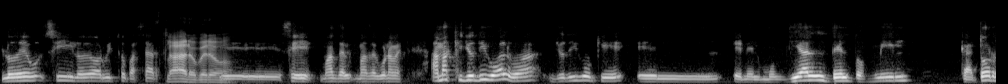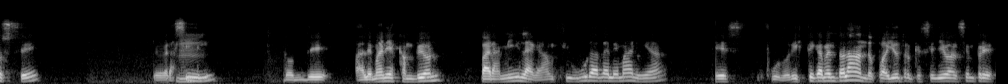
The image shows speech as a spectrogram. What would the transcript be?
lo debo, sí, lo debo haber visto pasar. Claro, pero... Eh, sí, más de, más de alguna vez. Además que yo digo algo, ¿ah? yo digo que el, en el Mundial del 2014 de Brasil, mm. donde Alemania es campeón, para mí la gran figura de Alemania es futbolísticamente hablando. Después hay otros que se llevan siempre,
